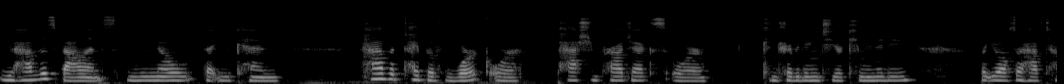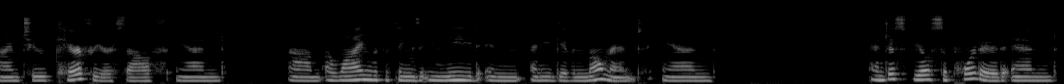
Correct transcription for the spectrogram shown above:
you have this balance and you know that you can have a type of work or passion projects or contributing to your community, but you also have time to care for yourself and um, align with the things that you need in any given moment and and just feel supported and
